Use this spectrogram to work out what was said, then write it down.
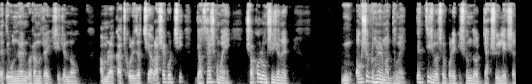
যাতে উন্নয়ন ঘটানো যায় সেজন্য আমরা কাজ করে যাচ্ছি। আর আশা করছি যথাসময়ে সকল অংশীজনের অংশগ্রহণের মাধ্যমে তেত্রিশ বছর পরে একটি সুন্দর জাকসু ইলেকশন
